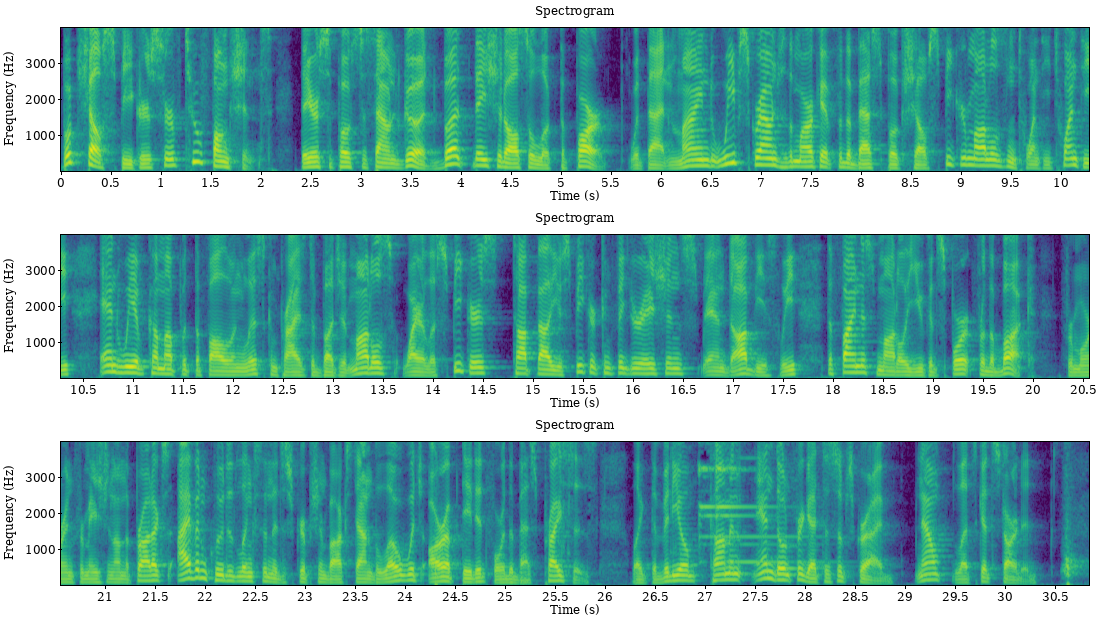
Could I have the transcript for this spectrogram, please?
Bookshelf speakers serve two functions. They are supposed to sound good, but they should also look the part. With that in mind, we've scrounged the market for the best bookshelf speaker models in 2020, and we have come up with the following list comprised of budget models, wireless speakers, top value speaker configurations, and obviously, the finest model you could sport for the buck. For more information on the products, I've included links in the description box down below, which are updated for the best prices. Like the video, comment, and don't forget to subscribe. Now, let's get started.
